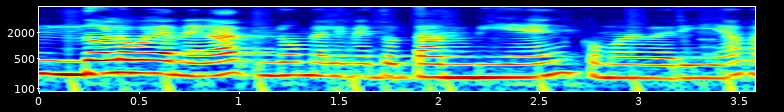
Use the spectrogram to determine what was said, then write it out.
no le voy a negar, no me alimento tan bien como debería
